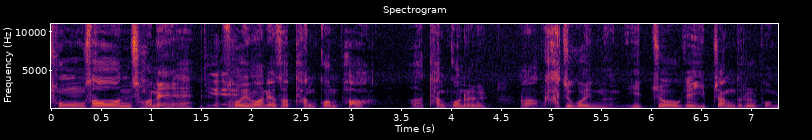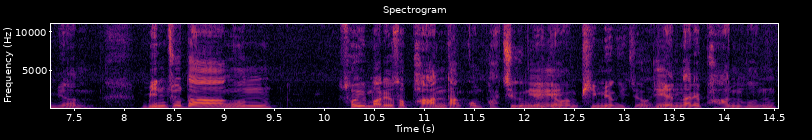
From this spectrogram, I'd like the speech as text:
총선 전에 예. 소위 말해서 당권파 어, 당권을 아, 가지고 있는 이쪽의 입장들을 보면 민주당은 소위 말해서 반당권파 지금 네. 얘기하면 비명이죠. 네. 옛날에 반문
